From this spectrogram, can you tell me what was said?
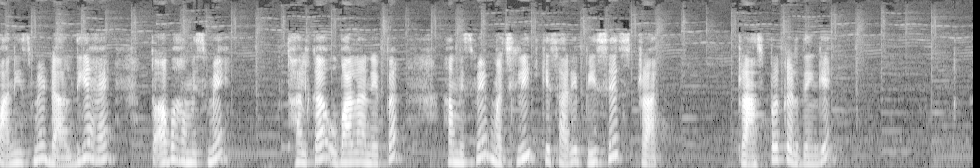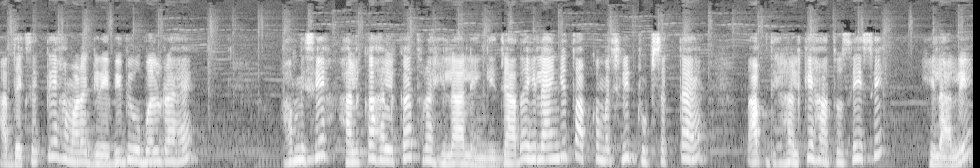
पानी इसमें डाल दिया है तो अब हम इसमें हल्का उबाल आने पर हम इसमें मछली के सारे पीसेस ट्रा, ट्रांसफ़र कर देंगे। आप देख सकते हैं हमारा ग्रेवी भी उबल रहा है। हम इसे हल्का हल्का थोड़ा हिला लेंगे। ज़्यादा हिलाएँगे तो आपका मछली टूट सकता है। आप हल्के हाथों से इसे हिला लें।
